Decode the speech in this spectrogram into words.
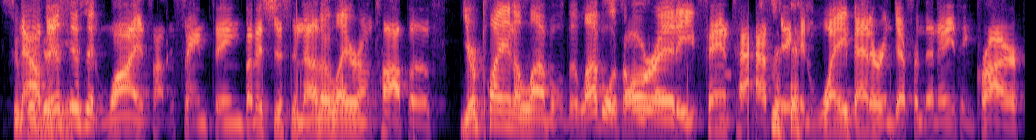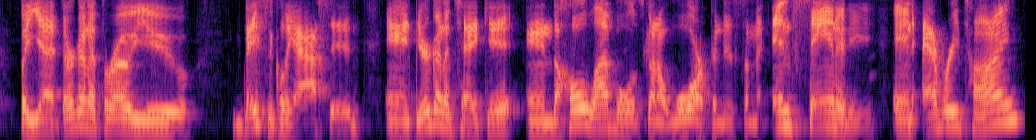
Super now, this game. isn't why it's not the same thing, but it's just another layer on top of you're playing a level. The level is already fantastic and way better and different than anything prior, but yet they're going to throw you basically acid and you're going to take it and the whole level is going to warp into some insanity. And every time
